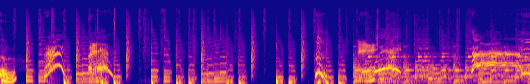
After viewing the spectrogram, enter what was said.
Hum? Hum? É? Ah!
